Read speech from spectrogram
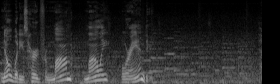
Nobody's heard from Mom, Molly, or Andy.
